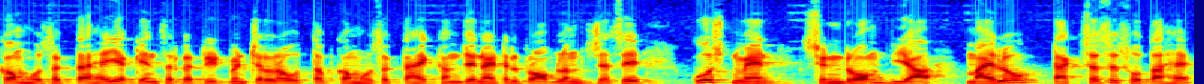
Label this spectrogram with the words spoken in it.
कम हो सकता है या कैंसर का ट्रीटमेंट चल रहा हो, तब कम हो सकता है। कंजेनाइटल प्रॉब्लम्स जैसे कोस्टमैन सिंड्रोम या माइलोटैक्सिस होता है।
